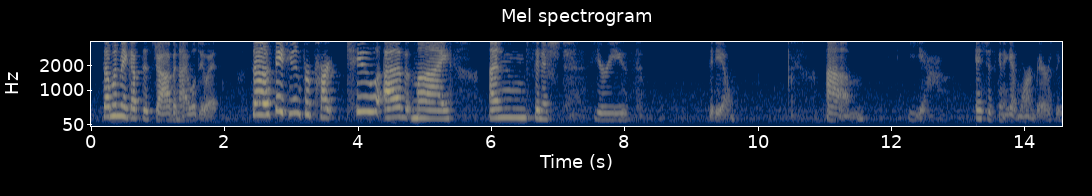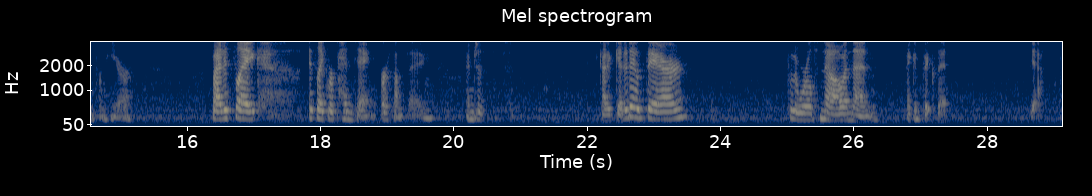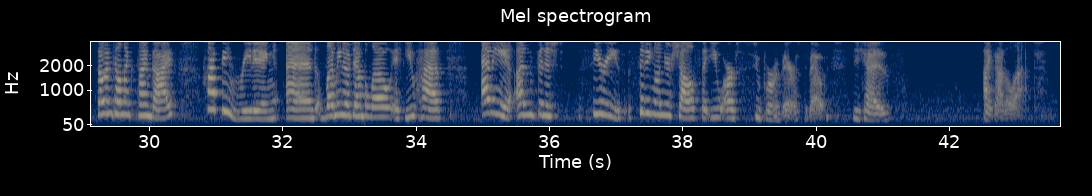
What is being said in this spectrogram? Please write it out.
Someone make up this job and I will do it. So stay tuned for part two of my unfinished series video. Um, it's just gonna get more embarrassing from here. But it's like, it's like repenting or something. I'm just, gotta get it out there for the world to know and then I can fix it. Yeah. So until next time, guys, happy reading and let me know down below if you have any unfinished series sitting on your shelf that you are super embarrassed about because I got a lot.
